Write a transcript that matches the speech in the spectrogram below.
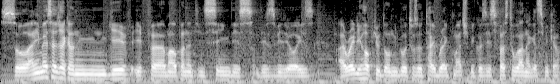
So any message I can give if uh, my opponent is seeing this, this video is I really hope you don't go to the tiebreak match because it's first to one against Mika.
